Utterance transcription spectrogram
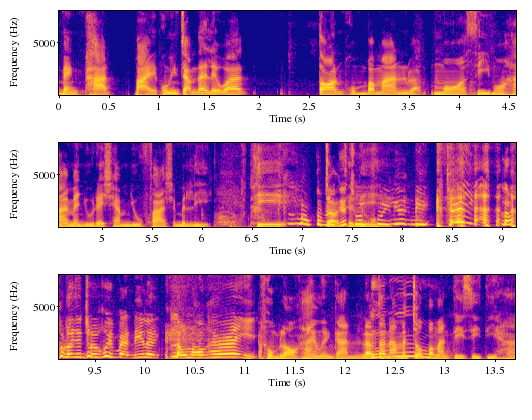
แบ่ง part ไป ผมยังจำได้เลยว่า ตอนผมประมาณแบบมสี่มห้าแมนยูได้แชมป์ยูฟ่าแชมเปี้ยนลีกที่จอห์น เทอร์รี่นี้ใช่เรากำลังจะชวนคุยแบบนี้เลย เราร้องไห้ ผมร้องไห้เหมือนกัน แล้วตอนนั้นมันจบประมาณตีสี่ตีห้า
